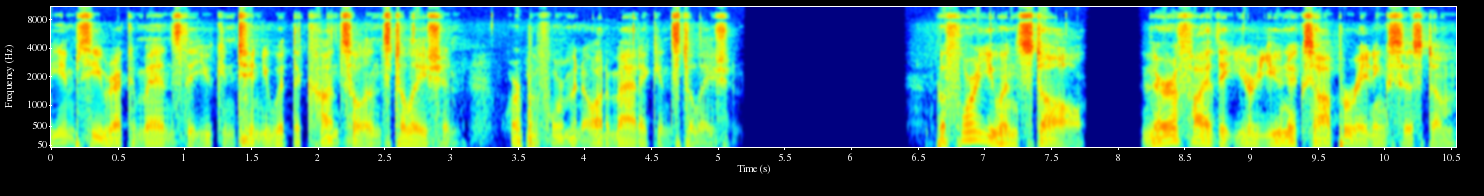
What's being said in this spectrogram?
BMC recommends that you continue with the console installation or perform an automatic installation. Before you install, Verify that your Unix operating system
